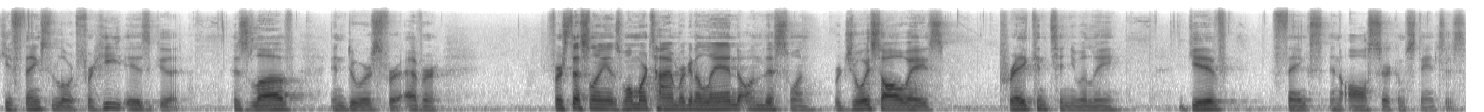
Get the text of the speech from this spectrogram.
Give thanks to the Lord, for he is good. His love endures forever. 1 Thessalonians, one more time, we're going to land on this one. Rejoice always, pray continually, give thanks in all circumstances.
